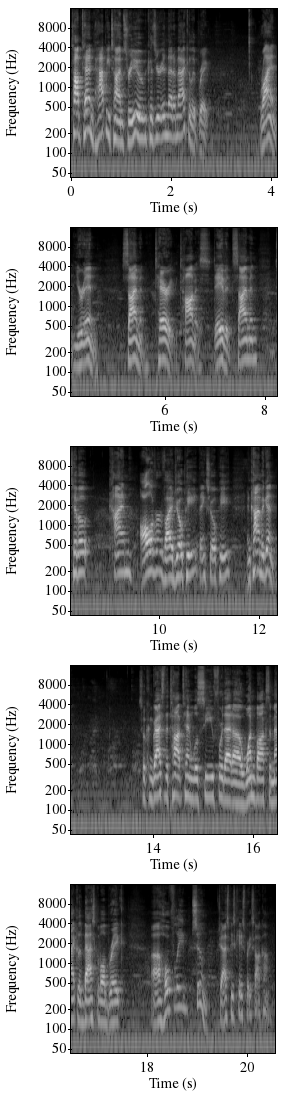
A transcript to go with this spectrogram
Top 10, happy times for you because you're in that immaculate break. Ryan, you're in. Simon, Terry, Thomas, David, Simon, Thibaut, Kime, Oliver via Joe P. Thanks, Joe P. And Kime again. So congrats to the top 10. We'll see you for that uh, one box Immaculate basketball break, uh, hopefully soon. JaspysCaseBreaks.com.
